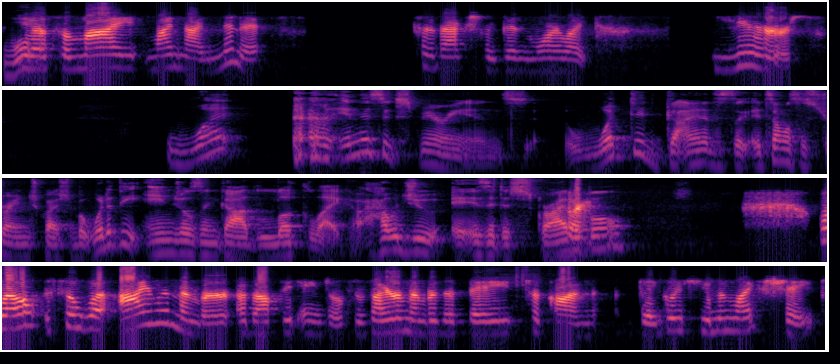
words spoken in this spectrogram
What? You know, so my my nine minutes could have actually been more like years. What in this experience? What did God? It's, like, it's almost a strange question, but what did the angels and God look like? How would you? Is it describable? Well, so what I remember about the angels is I remember that they took on vaguely human like shapes.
